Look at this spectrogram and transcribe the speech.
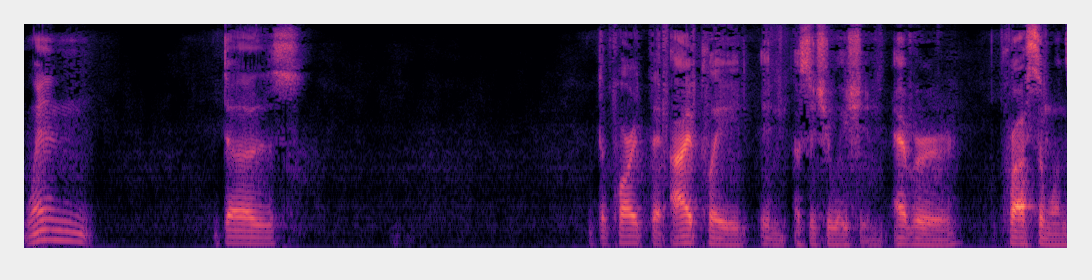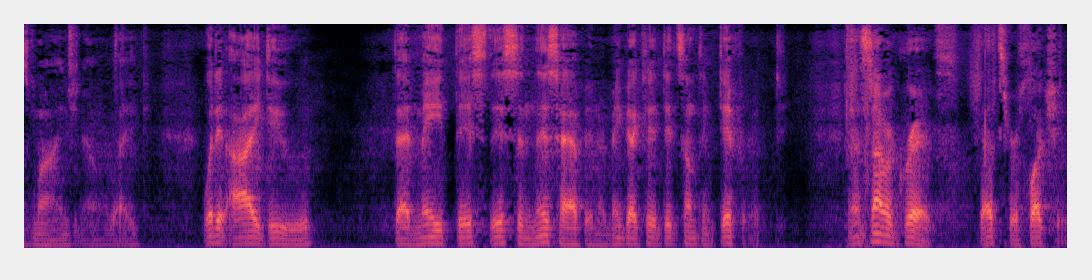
when does the part that I've played in a situation ever cross someone's mind, you know, like, what did I do that made this, this, and this happen, or maybe I could have did something different. That's not regrets. That's reflection.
